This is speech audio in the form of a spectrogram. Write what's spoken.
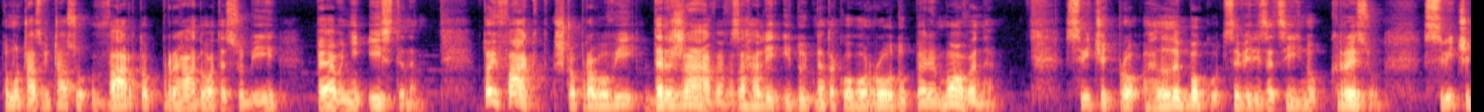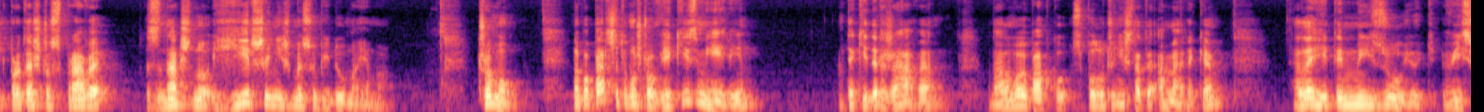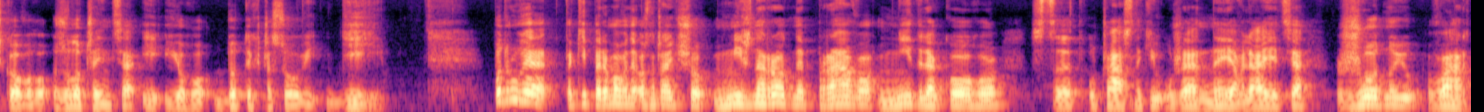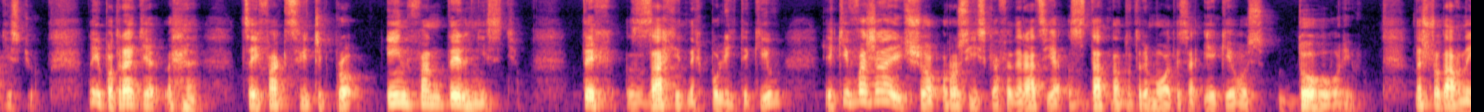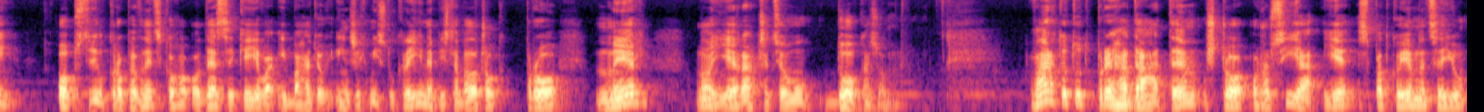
Тому час від часу варто пригадувати собі певні істини. Той факт, що правові держави взагалі йдуть на такого роду перемовини, свідчить про глибоку цивілізаційну кризу, свідчить про те, що справи значно гірше, ніж ми собі думаємо. Чому? Ну, по-перше, тому що в якійсь мірі такі держави, в даному випадку Сполучені Штати Америки, легітимізують військового злочинця і його дотихчасові дії. По-друге, такі перемовини означають, що міжнародне право ні для кого з учасників уже не являється жодною вартістю. Ну і по-третє, цей факт свідчить про інфантильність тих західних політиків, які вважають, що Російська Федерація здатна дотримуватися якихось договорів. Нещодавний обстріл Кропивницького, Одеси, Києва і багатьох інших міст України після балачок про мир ну, є радше цьому доказом. Варто тут пригадати, що Росія є спадкоємницею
